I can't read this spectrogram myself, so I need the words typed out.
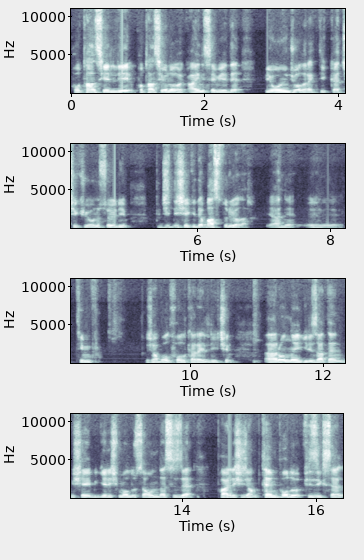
potansiyelli potansiyel olarak aynı seviyede bir oyuncu olarak dikkat çekiyor onu söyleyeyim. Ciddi şekilde bastırıyorlar. Yani e, Tim Jabol Folcarelli için. Eğer onunla ilgili zaten bir şey bir gelişme olursa onu da size paylaşacağım. Tempolu, fiziksel,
